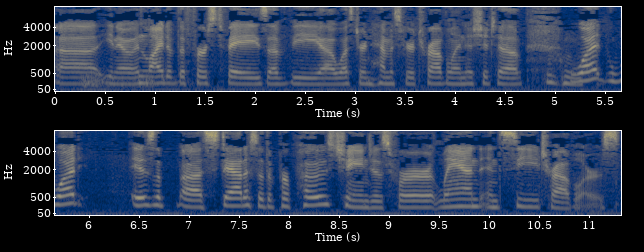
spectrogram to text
uh, you know, in light of the first phase of the uh, Western Hemisphere Travel Initiative. What what is the uh, status of the proposed changes for land and sea travelers?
